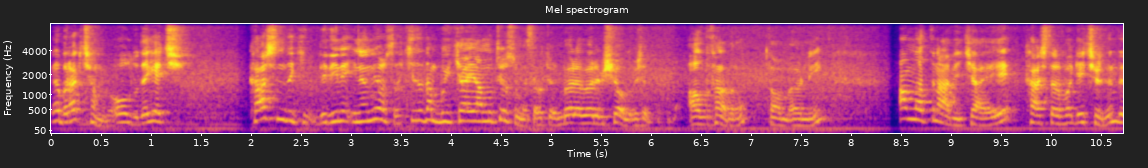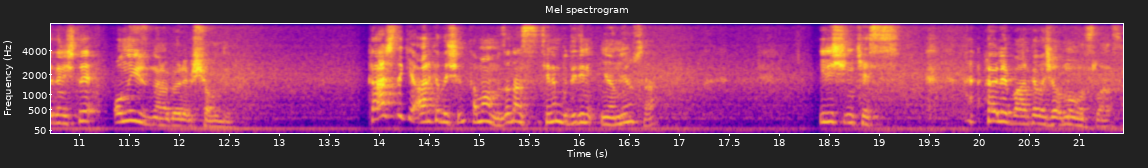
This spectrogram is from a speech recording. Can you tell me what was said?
Ya bırak çamuru oldu de geç. Karşındaki dediğine inanıyorsa ki zaten bu hikayeyi anlatıyorsun mesela atıyorum böyle böyle bir şey oldu. Bir şey, aldatan adamı tamam mı örneğin. Anlattın abi hikayeyi karşı tarafa geçirdin dedin işte onun yüzünden böyle bir şey oldu. Karşıdaki arkadaşın tamam mı zaten senin bu dediğine inanıyorsa ilişkini kes. Öyle bir arkadaş olmaması lazım.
